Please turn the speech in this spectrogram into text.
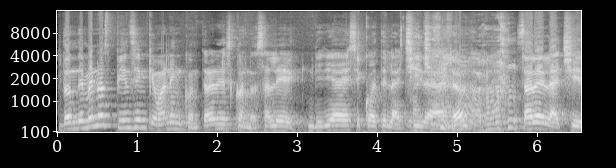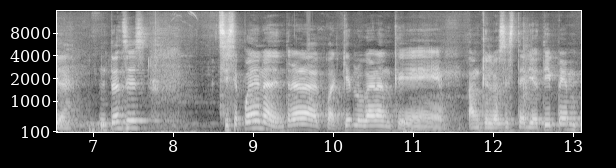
Donde menos piensen que van a encontrar es cuando sale, diría ese cuate, la chida, chida, ¿no? ajá. Sale la chida. Entonces, si se pueden adentrar a cualquier lugar aunque aunque los estereotipen,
